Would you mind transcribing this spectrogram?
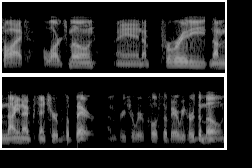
saw it, a large moan, and I'm pretty, I'm 99% sure it was a bear. I'm pretty sure we were close to a bear. We heard the moan,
